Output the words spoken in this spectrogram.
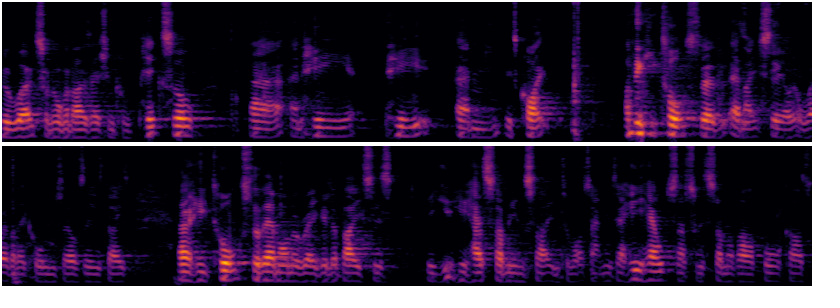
who works for an organisation called Pixel, uh, and he he um, is quite. I think he talks to MHC or whatever they call themselves these days. Uh, he talks to them on a regular basis. He, he has some insight into what's happening. So he helps us with some of our forecasts,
